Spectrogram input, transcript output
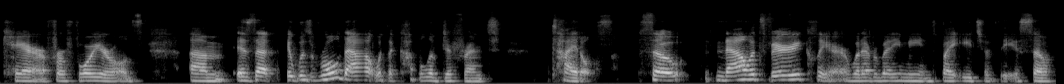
care for four year olds um, is that it was rolled out with a couple of different titles. So now it's very clear what everybody means by each of these. So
